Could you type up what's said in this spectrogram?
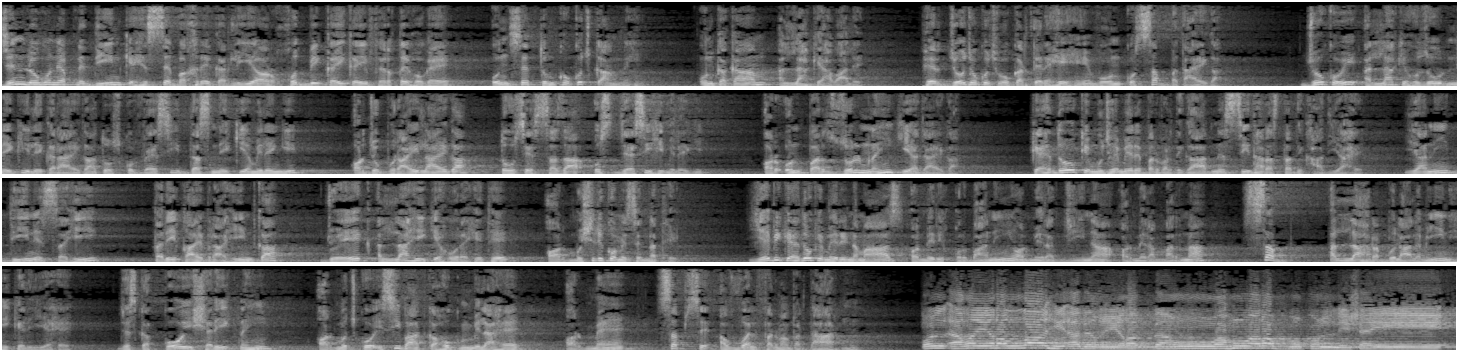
जिन लोगों ने अपने दीन के हिस्से बखरे कर लिए और खुद भी कई कई फिरके हो गए, उनसे तुमको कुछ काम नहीं। उनका काम अल्लाह के हवाले। फिर जो जो कुछ वो करते रहे हैं, वो उनको सब बताएगा। जो कोई अल्लाह के हुजूर नेकी लेकर आएगा तो उसको वैसी दस नेकियाँ मिलेंगी, और जो बुराई लाएगा तो उसे सजा उस जैसी ही मिलेगी, और उन पर जुल्म नहीं किया जाएगा। कह दो कि मुझे मेरे परवरदिगार ने सीधा रास्ता दिखा दिया है। यानी दीन सही, तरीका इब्राहिम का, जो एक अल्लाह ही के हो रहे थे और मुशरकों में से न थे। यह भी कह दो कि मेरी नमाज़ और मेरी कुर्बानी और मेरा जीना और मेरा मरना सब अल्लाह रब्बुल ही के लिए है, जिसका कोई शरीक नहीं और मुझको इसी बात का हुक्म मिला है और मैं सबसे अव्वल फर्मा बरदार हूँ। कुल अगैर अल्लाह अबगी रब्बन वहुव रब्बु कुल्लि शै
